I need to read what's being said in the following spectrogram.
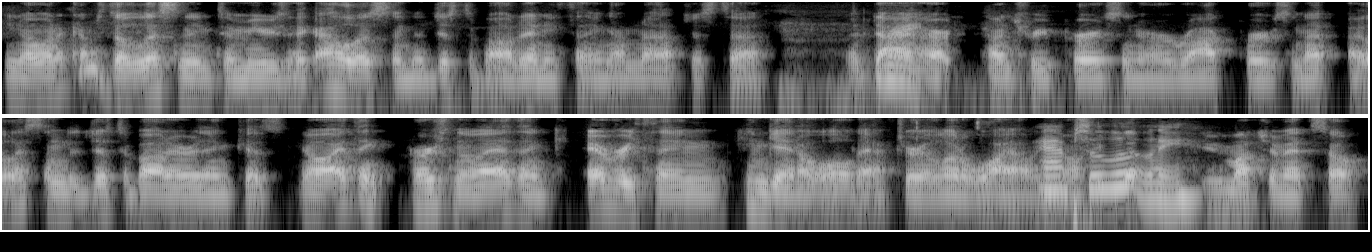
you know when it comes to listening to music. I listen to just about anything. I'm not just a a diehard right. country person or a rock person. I, I listen to just about everything because, you know, I think personally, I think everything can get old after a little while. Absolutely. Know, too much of it. So,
